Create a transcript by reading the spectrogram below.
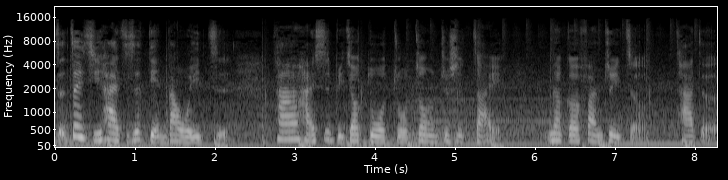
这这一集还只是点到为止，它还是比较多着重就是在那个犯罪者。他的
